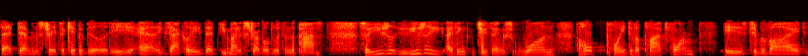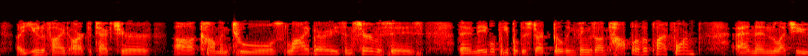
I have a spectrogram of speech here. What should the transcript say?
that demonstrates a capability uh, exactly that you might have struggled with in the past. So usually, usually I think two things. One, the whole point of a platform is to provide a unified architecture, common tools, libraries, and services that enable people to start building things on top of a platform and then let you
